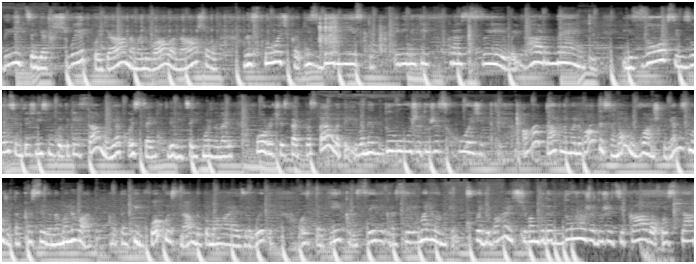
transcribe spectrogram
Дивіться, як швидко я намалювала нашого листочка із берізки. І він який красивий, гарненький. І зовсім зовсім точнісінько такий самий, як ось цей. Дивіться, їх можна навіть поруч ось так поставити, і вони дуже-дуже схожі. А так намалювати самому важко. Я не зможу так красиво намалювати. А такий фокус нам допомагає зробити ось такі красиві, красиві малюнки. Сподіваюсь, що вам буде дуже-дуже цікаво ось так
